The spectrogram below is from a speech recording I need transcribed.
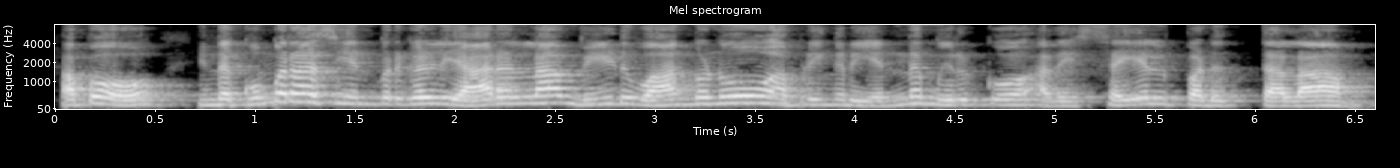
அப்போ இந்த கும்பராசி என்பர்கள் யாரெல்லாம் வீடு வாங்கணும் அப்படிங்கிற எண்ணம் இருக்கோ அதை செயல்படுத்தலாம்.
